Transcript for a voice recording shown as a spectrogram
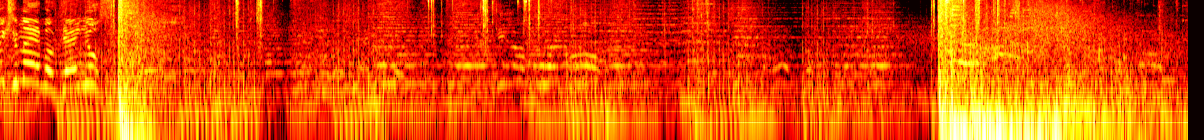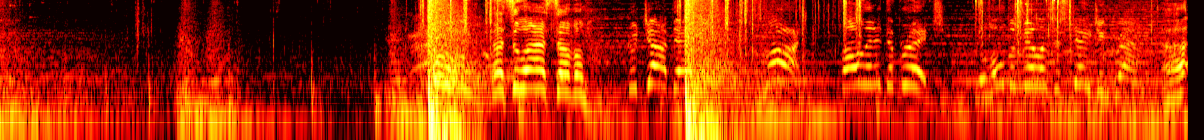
Take some ammo, Daniels! That's the last of them. Good job, Daniels! Squad, fall in at the bridge. We'll hold the mill as a staging ground. Uh,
